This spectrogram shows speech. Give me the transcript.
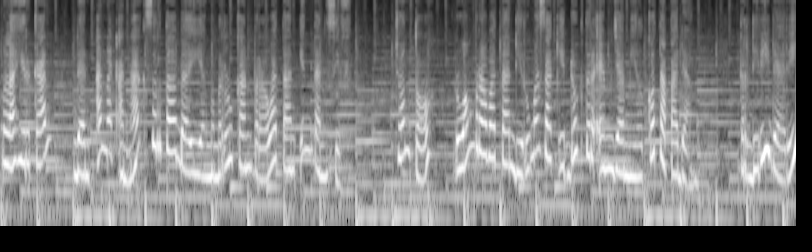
melahirkan, dan anak-anak serta bayi yang memerlukan perawatan intensif. Contoh, ruang perawatan di Rumah Sakit Dr. M. Jamil, Kota Padang. Terdiri dari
